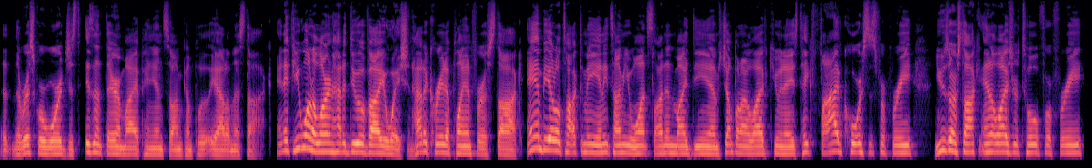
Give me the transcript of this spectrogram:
the risk reward just isn't there in my opinion. So I'm completely out on this stock. And if you want to learn how to do evaluation, how to create a plan for a stock, and be able to talk to me anytime you want, slide in my DMs, jump on our live Q&As, take five courses for free, use our stock analyzer tool for free,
